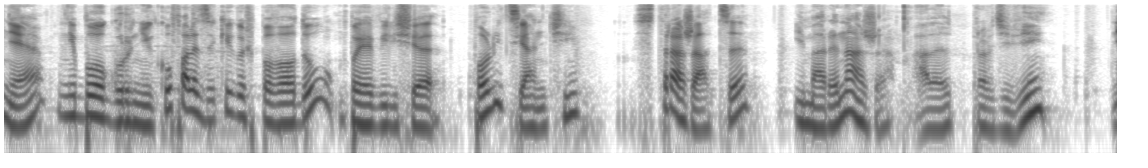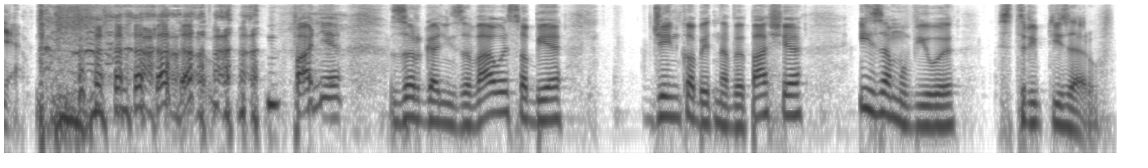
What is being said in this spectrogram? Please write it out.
Nie, nie było górników, ale z jakiegoś powodu pojawili się policjanci, strażacy i marynarze. Ale prawdziwi? Nie. Panie zorganizowały sobie Dzień Kobiet na wypasie i zamówiły stripteaserów.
